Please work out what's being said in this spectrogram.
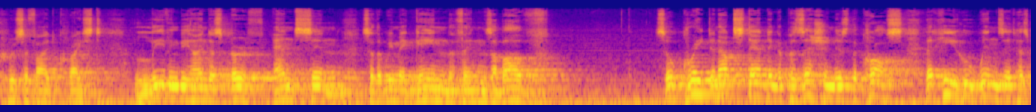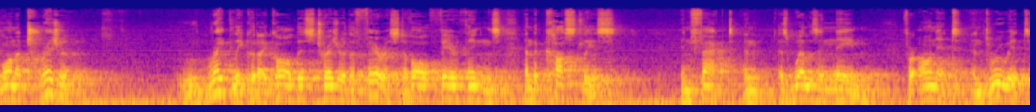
crucified Christ, leaving behind us earth and sin, so that we may gain the things above. So great and outstanding a possession is the cross that he who wins it has won a treasure. Rightly could I call this treasure the fairest of all fair things and the costliest in fact and as well as in name, for on it and through it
